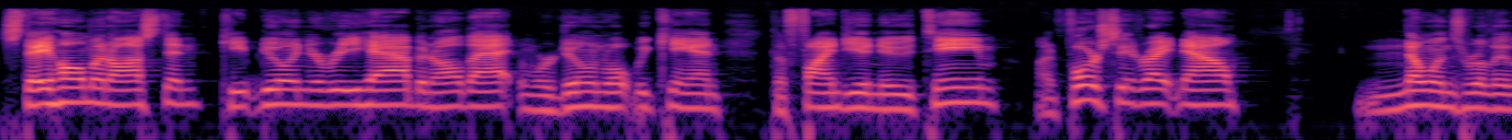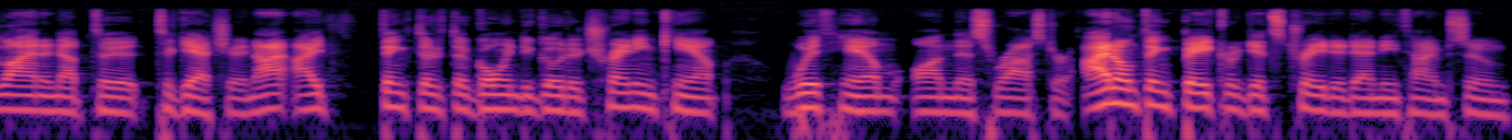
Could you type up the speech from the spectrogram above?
stay home in Austin, keep doing your rehab and all that, and we're doing what we can to find you a new team. Unfortunately, right now, no one's really lining up to, to get you. And I, I think that they're going to go to training camp with him on this roster. I don't think Baker gets traded anytime soon.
